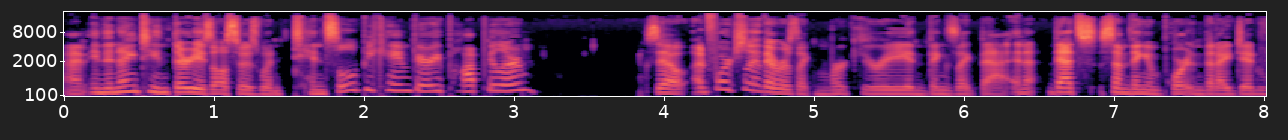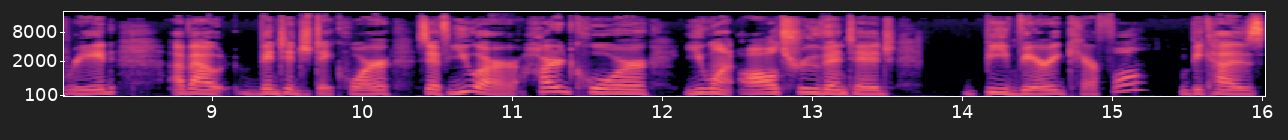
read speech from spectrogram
Um, in the 1930s, also is when tinsel became very popular. So, unfortunately, there was like mercury and things like that. And that's something important that I did read about vintage decor. So, if you are hardcore, you want all true vintage, be very careful because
